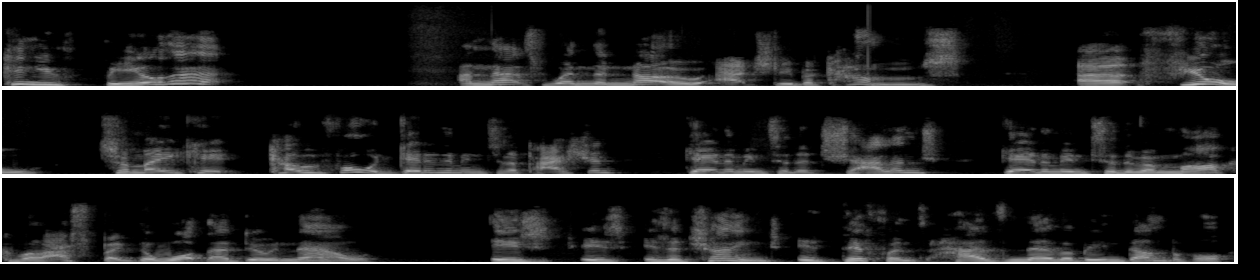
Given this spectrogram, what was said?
Can you feel that? And that's when the no actually becomes uh, fuel to make it go forward, getting them into the passion, getting them into the challenge, getting them into the remarkable aspect of what they're doing now is is is a change, is different, has never been done before.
